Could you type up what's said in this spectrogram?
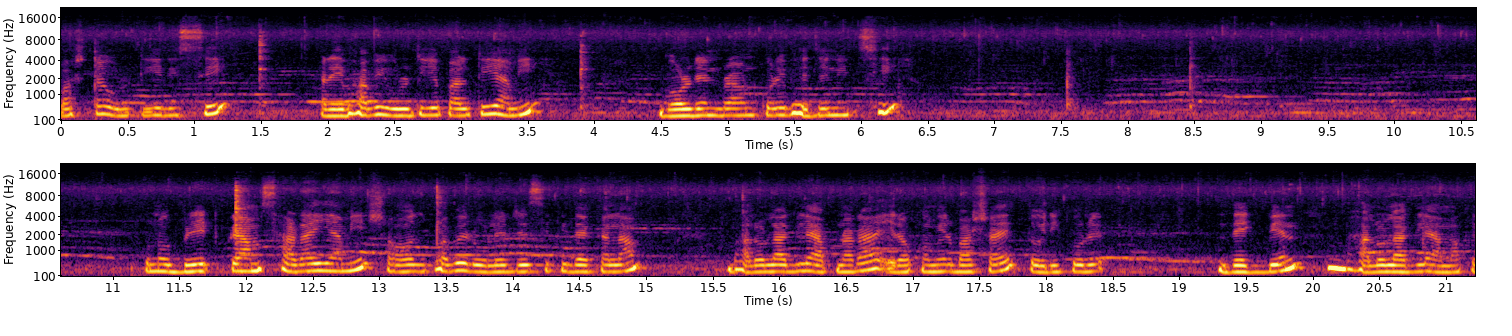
পাশটা উল্টিয়ে দিচ্ছি। আর এভাবেই উল্টিয়ে পাল্টিয়ে আমি গোল্ডেন ব্রাউন করে ভেজে নিচ্ছি। কোনো ব্রেড ক্রাম ছাড়াই আমি সহজভাবে রোলের রেসিপি দেখালাম। ভালো লাগলে আপনারা এরকমের বাসায় তৈরি করে দেখবেন। ভালো লাগলে আমাকে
